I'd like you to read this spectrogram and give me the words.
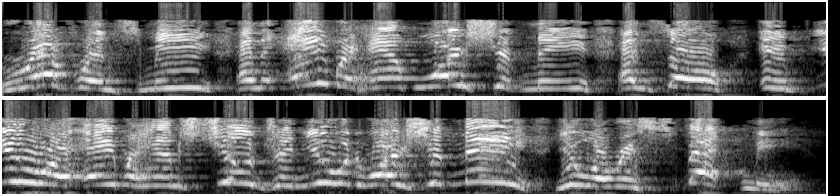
reverenced me and Abraham worshiped me. And so if you were Abraham's children, you would worship me. You would respect me.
